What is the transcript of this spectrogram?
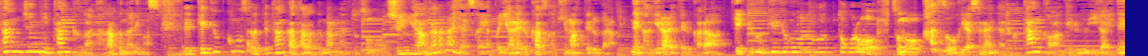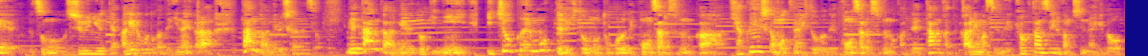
単純に単価が高くなります。で結局コンサルって単価高くならないとその収入上がらないじゃないですか。やっぱりやれる数が決まってるから。ね、限られてるから、結局究極のところ、その数を増やせないんであれば単価を上げる以外で、その収入って上げることができないから、単価上げるしかないんですよ。で、単価上げるときに、1億円持ってる人のところでコンサルするのか、100円しか持ってない人でコンサルするのかって単価って変わりますよね。極端すぎるかもしれないけど、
